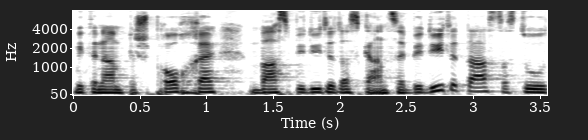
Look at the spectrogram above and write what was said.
miteinander besprochen. Was bedeutet das Ganze? Bedeutet das, dass du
